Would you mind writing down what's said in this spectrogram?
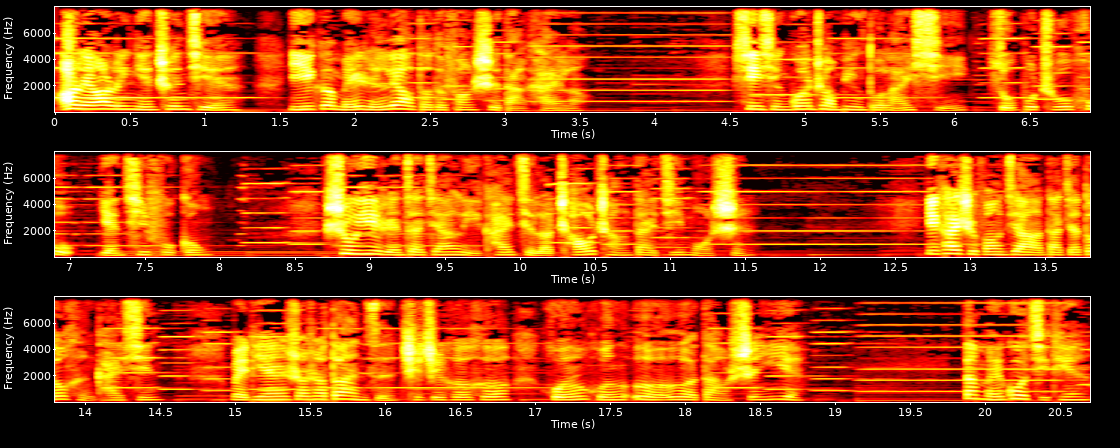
二零二零年春节，以一个没人料到的方式打开了。新型冠状病毒来袭，足不出户，延期复工，数亿人在家里开启了超长待机模式。一开始放假，大家都很开心，每天刷刷段子，吃吃喝喝，浑浑噩噩到深夜。但没过几天，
